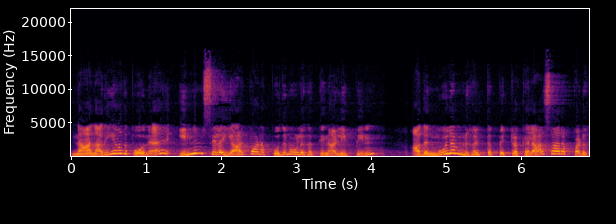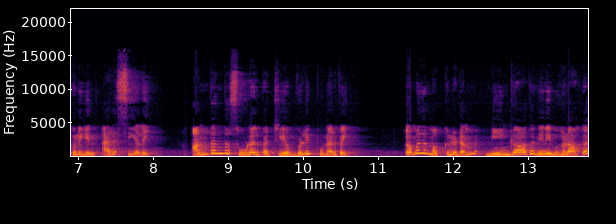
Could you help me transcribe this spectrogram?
நான் அறியாது போன இன்னும் சில யாழ்ப்பாண பொது நூலகத்தின் அழிப்பின் அதன் மூலம் நிகழ்த்தப்பெற்ற கலாசார படுகொலையின் அரசியலை அந்தந்த சூழல் பற்றிய விழிப்புணர்வை எமது மக்களிடம் நீங்காத நினைவுகளாக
